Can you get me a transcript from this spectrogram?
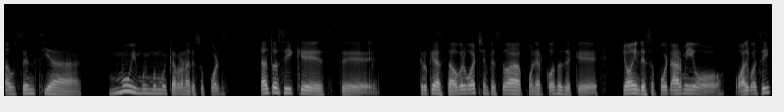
ausencia muy, muy, muy, muy cabrona de soportes. Tanto así que este creo que hasta Overwatch empezó a poner cosas de que join the support army o, o algo así.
